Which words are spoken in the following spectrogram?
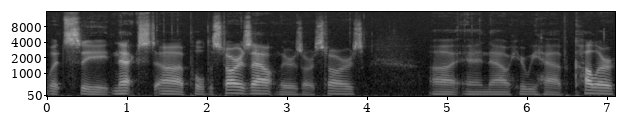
let's see. Next, uh, pull the stars out. There's our stars. Uh, and now here we have color.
